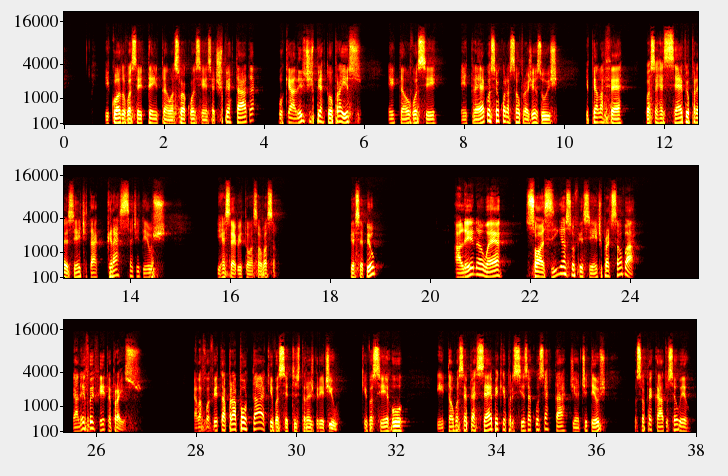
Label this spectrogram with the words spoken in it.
E quando você tem então a sua consciência despertada, porque a lei te despertou para isso, então você entrega o seu coração para Jesus e pela fé, você recebe o presente da graça de Deus e recebe então a salvação. Percebeu? A lei não é sozinha suficiente para te salvar. A lei foi feita para isso. Ela foi feita para apontar que você transgrediu, que você errou. Então você percebe que precisa consertar diante de Deus o seu pecado, o seu erro.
